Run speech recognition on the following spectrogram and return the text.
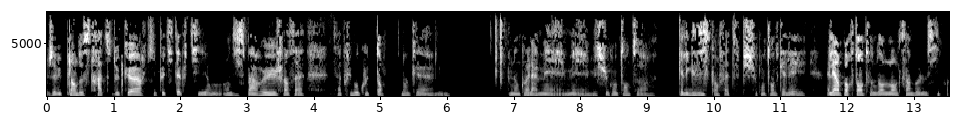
j'avais plein de strates de chœur qui petit à petit ont, disparu. Enfin, ça, ça a pris beaucoup de temps. Donc, donc voilà, mais, mais, mais je suis contente euh, qu'elle existe en fait. Puis je suis contente qu'elle est, elle est importante dans, dans le symbole aussi. Quoi.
